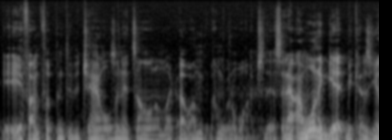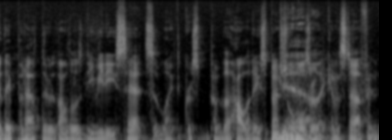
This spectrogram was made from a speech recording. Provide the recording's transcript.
If I'm flipping through the channels and it's on, I'm like, oh, I'm, I'm going to watch this, and I, I want to get because you know they put out those all those DVD sets of like the Christ, of the holiday specials Yeah. or that kind of stuff, and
